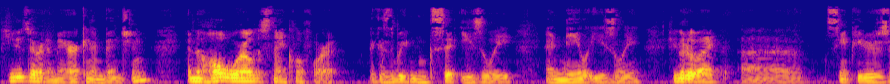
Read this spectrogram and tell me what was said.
pews are an American invention, and the whole world is thankful for it because we can sit easily and kneel easily. If you go to like uh, St. Peter's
